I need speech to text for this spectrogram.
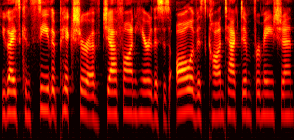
You guys can see the picture of Jeff on here. This is all of his contact information.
